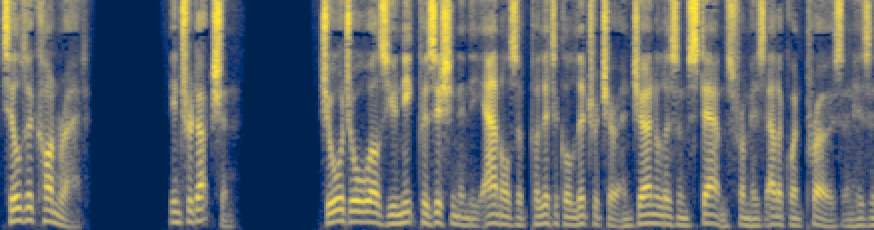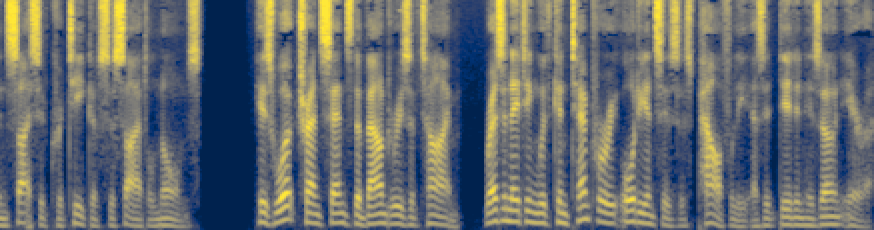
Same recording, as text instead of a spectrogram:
Tilda Conrad. Introduction George Orwell's unique position in the annals of political literature and journalism stems from his eloquent prose and his incisive critique of societal norms. His work transcends the boundaries of time, resonating with contemporary audiences as powerfully as it did in his own era.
